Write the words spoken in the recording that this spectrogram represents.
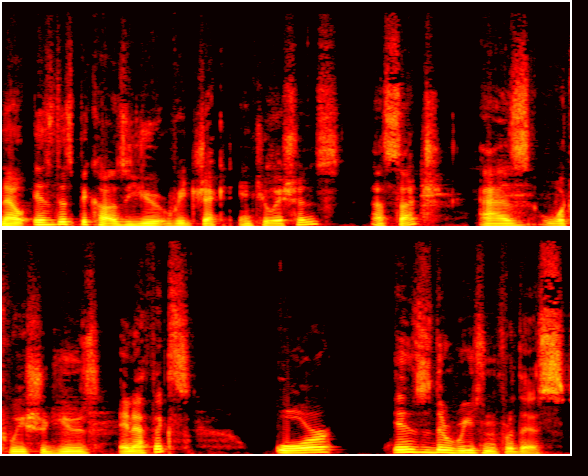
Now, is this because you reject intuitions as such, as what we should use in ethics, or is the reason for this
